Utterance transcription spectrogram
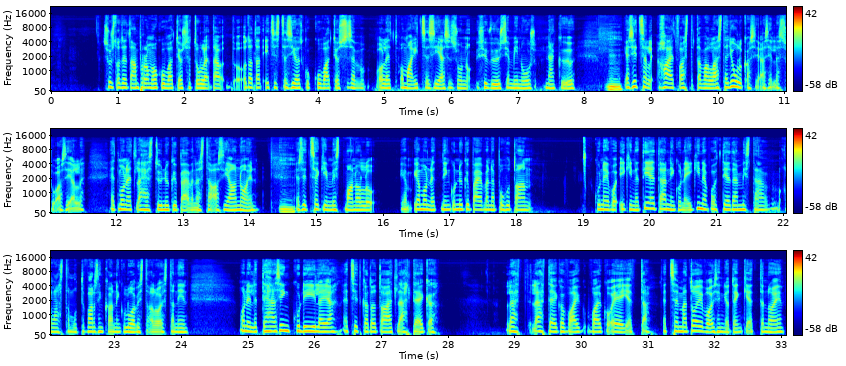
susta otetaan promokuvat, jossa tulee, tai otat itsestäsi jotkut kuvat, jossa sä olet oma itsesi ja se sun syvyys ja minuus näkyy. Mm. Ja sit sä haet vasta tavallaan sitä julkaisijaa sille sun asialle. Että monet lähestyy nykypäivänä sitä asiaa noin. Mm. Ja sitten sekin, mistä mä oon ollut, ja, ja monet niin nykypäivänä puhutaan, kun ei voi ikinä tietää, niin kuin ei ikinä voi tietää mistään alasta, mutta varsinkaan niin kuin luovista aloista, niin monille tehdään sinkkudiilejä, että sitten katsotaan, että lähteekö, läht- lähteekö vai, vaiko ei. Että, että sen mä toivoisin jotenkin, että noin,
